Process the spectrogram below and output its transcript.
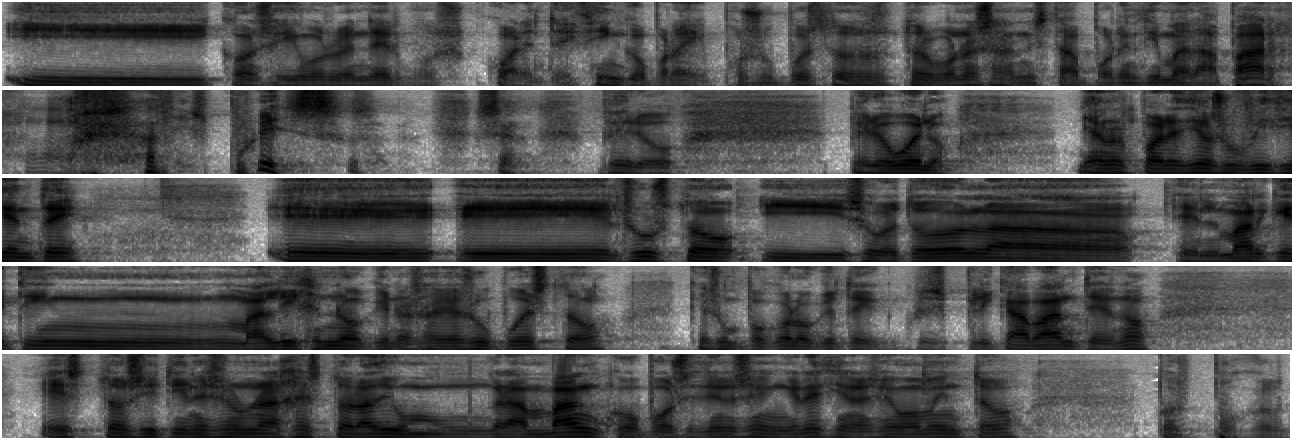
y conseguimos vender pues 45 por ahí. Por supuesto, estos bonos han estado por encima de la par después. pero, pero bueno, ya nos pareció suficiente eh, eh, el susto y sobre todo el marketing maligno que nos había supuesto, que es un poco lo que te explicaba antes, ¿no? Esto si tienes en una gestora de un gran banco, pues si tienes en Grecia en ese momento, pues poco,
